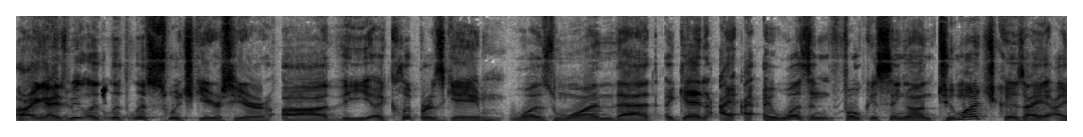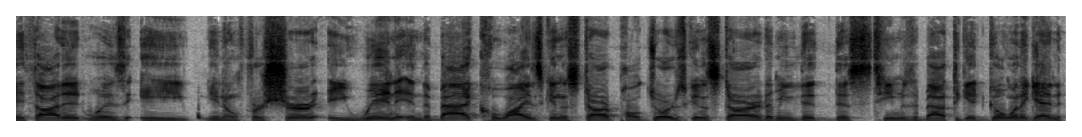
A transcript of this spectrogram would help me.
All right, guys, we, let, us switch gears here. Uh, the uh, Clippers game was one that, again, I, I- wasn't focusing on too much because I, I thought it was a, you know, for sure a win in the bag. Kawhi's going to start. Paul George is going to start. I mean, th- this team is about to get going again.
